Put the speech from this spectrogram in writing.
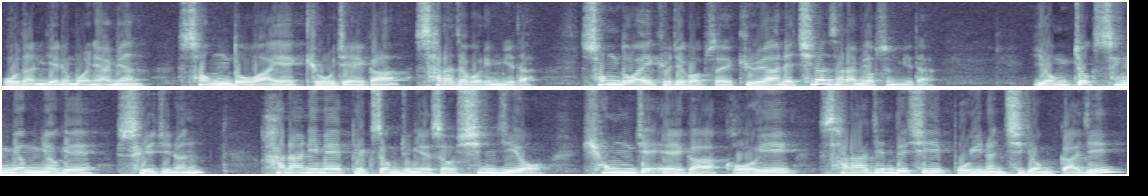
5단계는 뭐냐면 성도와의 교제가 사라져 버립니다. 성도와의 교제가 없어요. 교회 안에 친한 사람이 없습니다. 영적 생명력의 쇠지는 하나님의 백성 중에서 심지어 형제애가 거의 사라진 듯이 보이는 지경까지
